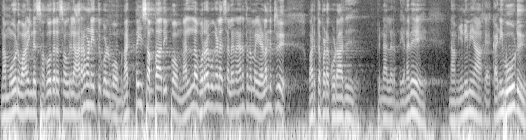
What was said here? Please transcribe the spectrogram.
நம்மோடு வாழ்கின்ற சகோதர சகோதரிகளை அரவணைத்துக் கொள்வோம். நட்பை சம்பாதிப்போம். நல்ல உறவுகளை சில நேரத்தில் நம்ம இழந்துட்டு வருத்தப்படக்கூடாது. பின்னால் இருந்து. எனவே நாம் இனிமையாக கனிவோடு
